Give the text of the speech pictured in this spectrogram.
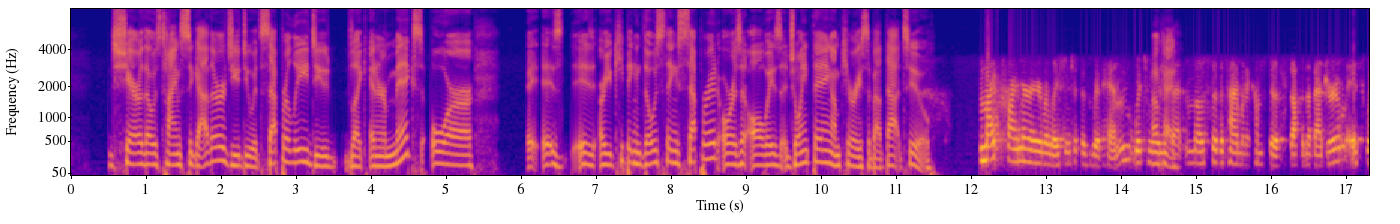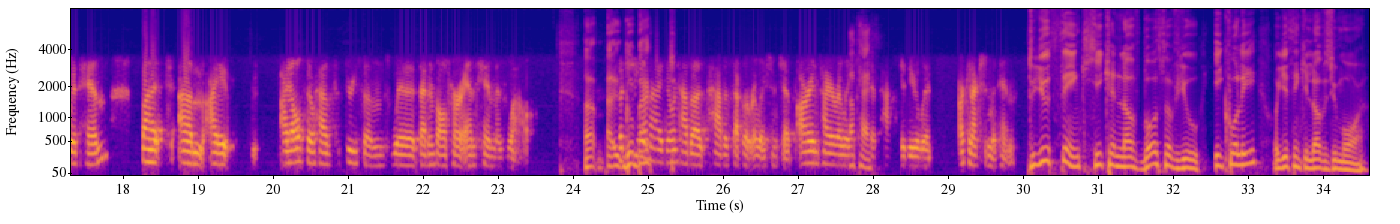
share those times together? Do you do it separately? Do you like intermix or is, is are you keeping those things separate or is it always a joint thing? I'm curious about that too. My primary relationship is with him, which means Okay. that most of the time when it comes to stuff in the bedroom, it's with him. But um, I, I also have threesomes with that involve her and him as well. Uh, uh, But go she back. and I don't have a have a separate relationship. Our entire relationship has to do with our connection with him. Do you think he can love both of you equally, or you think he loves you more?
